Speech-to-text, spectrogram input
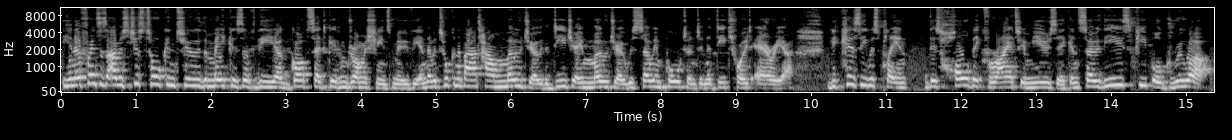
you know, for instance, I was just talking to the makers of the uh, God Said Give Him Drum Machines movie, and they were talking about how Mojo, the DJ Mojo, was so important in the Detroit area because he was playing this whole big variety of music. And so these people grew up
